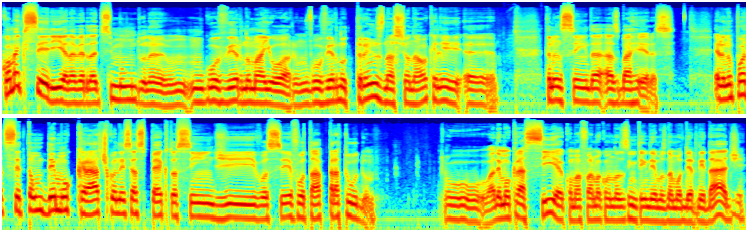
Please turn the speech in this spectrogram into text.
Como é que seria, na verdade, esse mundo, né? Um, um governo maior, um governo transnacional que ele é, transcenda as barreiras. Ele não pode ser tão democrático nesse aspecto assim de você votar para tudo. O, a democracia, como a forma como nós entendemos na modernidade,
